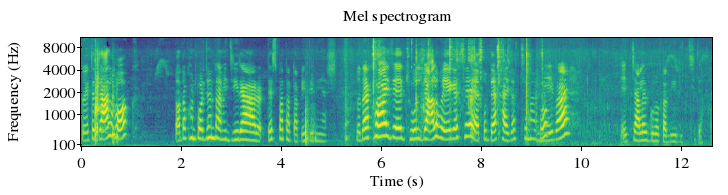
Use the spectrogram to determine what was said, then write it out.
তো এটা জাল হোক ততক্ষণ পর্যন্ত আমি জিরা আর তেজপাতাটা পেতে নিয়ে আসি। তো দেখো যে ঝোল জাল হয়ে গেছে এত দেখাই যাচ্ছে না গো। এবার এই চালের গুঁড়োটা দিয়ে দিচ্ছি, দেখো।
